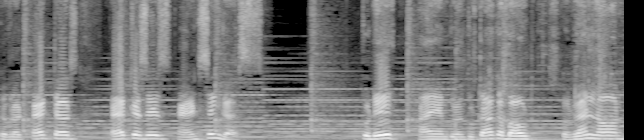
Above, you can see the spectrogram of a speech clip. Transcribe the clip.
favorite actors, actresses and singers. Today, I am going to talk about well-known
